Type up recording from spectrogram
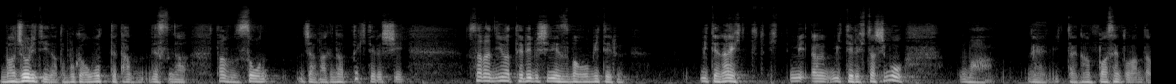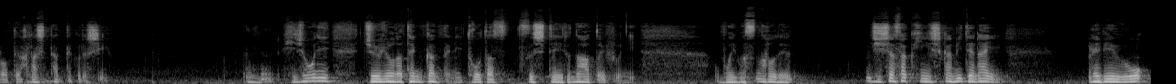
マジョリティだと僕は思ってたんですが多分そうじゃなくなってきてるしさらにはテレビシリーズ版を見てる見てない見てる人たちもまあね一体何パーセントなんだろうっていう話になってくるし、非常に重要な転換点に到達しているなというふうに思います。なので実写作品しか見てないレビューを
